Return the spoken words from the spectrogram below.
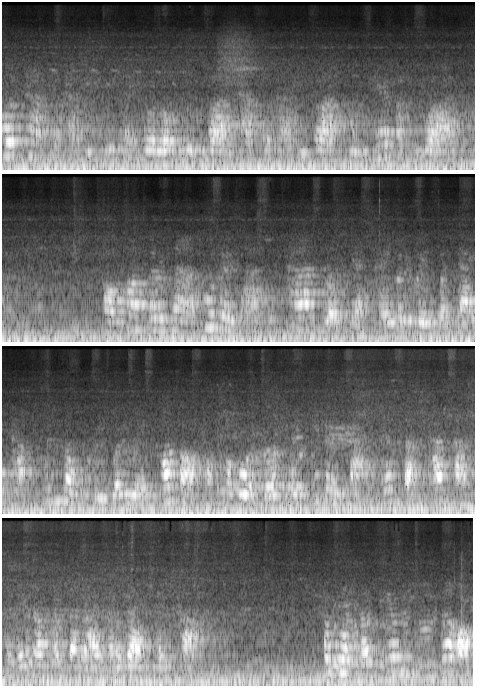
ต้นทางสถานีสุไหนโกลกจุดกลางทางสถานีกลางกรุงเทพอภิวัตรขอความกรุณา ผู้โดยสารทุกท่านโปรดอย่าใช้บริเวณบันไดทางขึ้นลงหรือบริเวณข้อต่อของขบวนรถเป็นที่โดยสารเนื่องจากท่านอาจจะได้รับอันตรายร้ายแรงได้ค่ะ ขบวนรถเที่ยวนี้เมื่อออก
